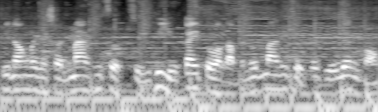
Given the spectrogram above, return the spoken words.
พี่น้องประชาชนมากที่สุด สิ่งที่อยู่ใกล้ตัวกับมนุษย์มากที่สุดก็คือเรื่องของ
